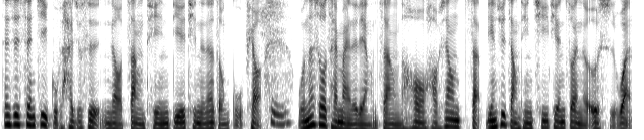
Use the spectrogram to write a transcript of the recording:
但是生技股它就是你知道涨停跌停的那种股票。是我那时候才买了两张，然后好像涨连续涨停七天赚了二十万。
